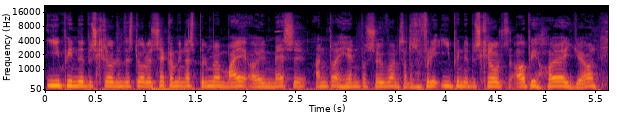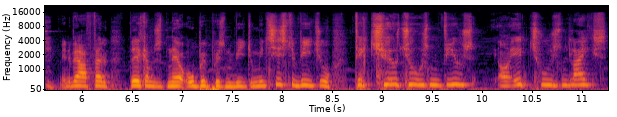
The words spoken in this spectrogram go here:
IP nede i beskrivelsen, hvis du har lyst til at komme ind og spille med mig og en masse andre herinde på serveren. Så er der selvfølgelig IP nede i beskrivelsen oppe i højre hjørne. Men i hvert fald, velkommen til den her OB Prison video. Min sidste video fik 20.000 views og 1000 likes.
